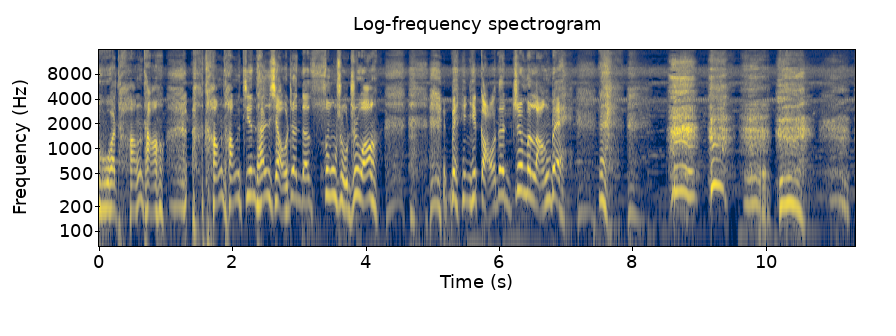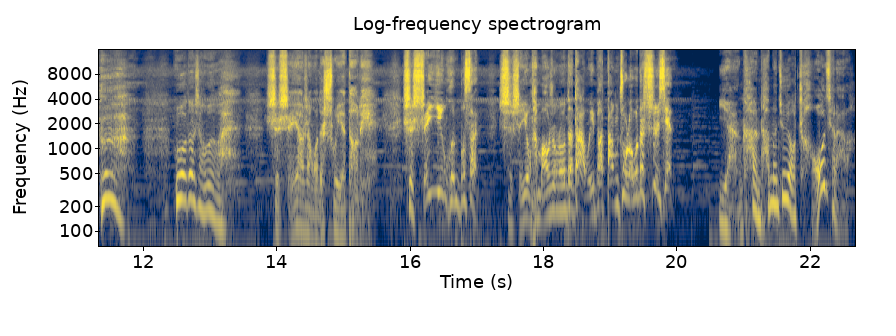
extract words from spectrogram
我堂堂堂堂金坛小镇的松鼠之王，被你搞得这么狼狈。我倒想问问，是谁要让我的树叶倒立？是谁阴魂不散？是谁用他毛茸茸的大尾巴挡住了我的视线？眼看他们就要吵起来了，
